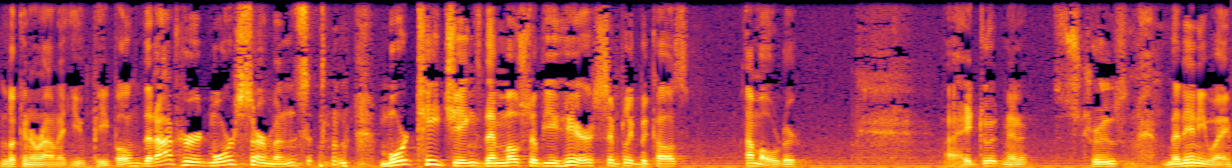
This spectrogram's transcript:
looking around at you people, that I've heard more sermons, more teachings than most of you here simply because I'm older. I hate to admit it, it's truth. But anyway,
